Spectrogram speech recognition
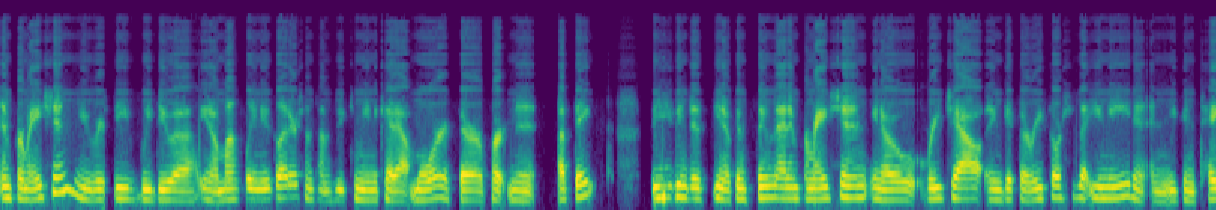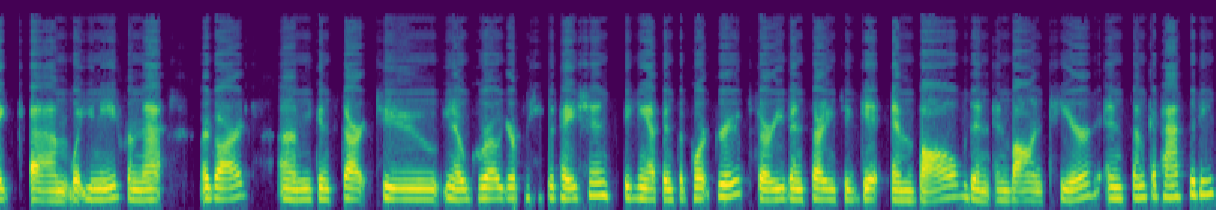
information. You receive, we do a you know monthly newsletter. Sometimes we communicate out more if there are pertinent updates. So you can just you know consume that information. You know, reach out and get the resources that you need, and, and you can take um, what you need from that regard. Um, you can start to, you know, grow your participation, speaking up in support groups, or even starting to get involved and, and volunteer in some capacity.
